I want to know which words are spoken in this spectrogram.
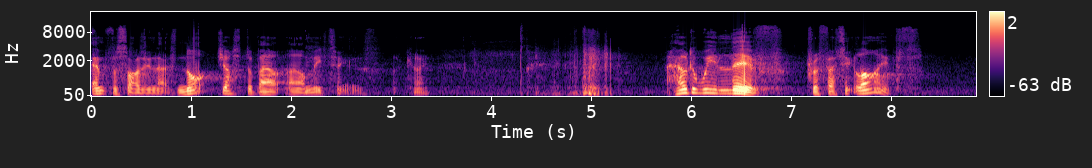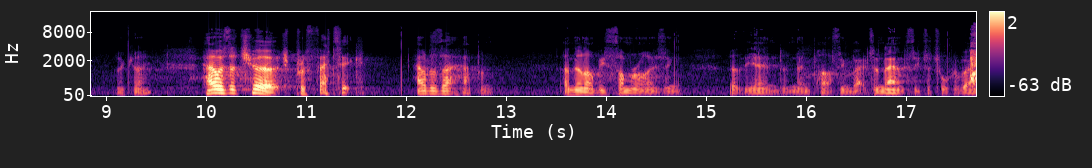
emphasizing that, it's not just about our meetings, okay? How do we live prophetic lives? Okay? How is a church prophetic? How does that happen? and then I'll be summarising at the end and then passing back to Nancy to talk about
